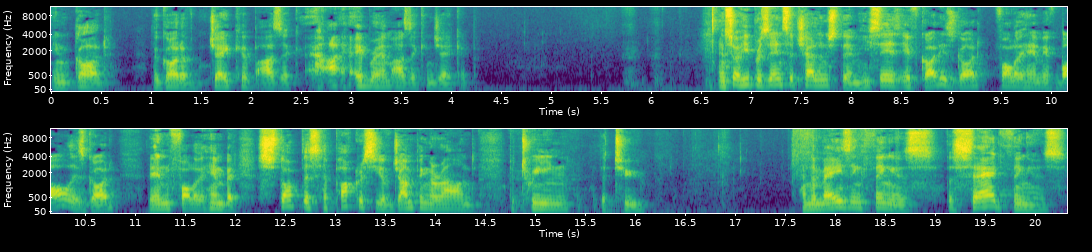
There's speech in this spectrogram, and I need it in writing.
in God the God of Jacob, Isaac, Abraham, Isaac, and Jacob. And so he presents a challenge to them. He says, if God is God, follow him. If Baal is God, then follow him. But stop this hypocrisy of jumping around between the two. And the amazing thing is, the sad thing is,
